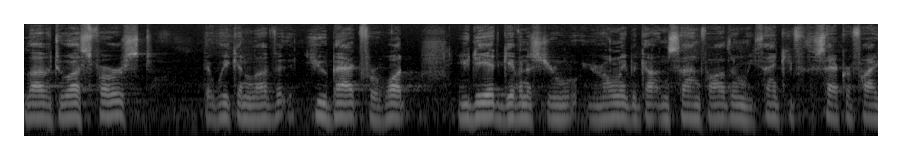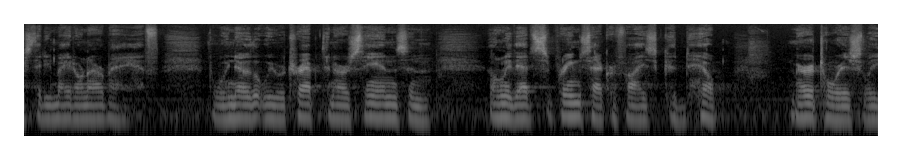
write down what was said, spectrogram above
love to us first, that we can love you back for what you did, giving us your, your only begotten Son, Father, and we thank you for the sacrifice that he made on our behalf. For we know that we were trapped in our sins, and only that supreme sacrifice could help meritoriously,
